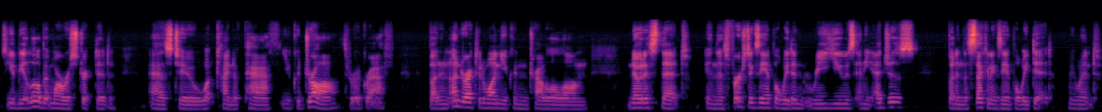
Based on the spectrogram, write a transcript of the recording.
So you'd be a little bit more restricted as to what kind of path you could draw through a graph. But an undirected one you can travel along. Notice that in this first example we didn't reuse any edges, but in the second example we did. We went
